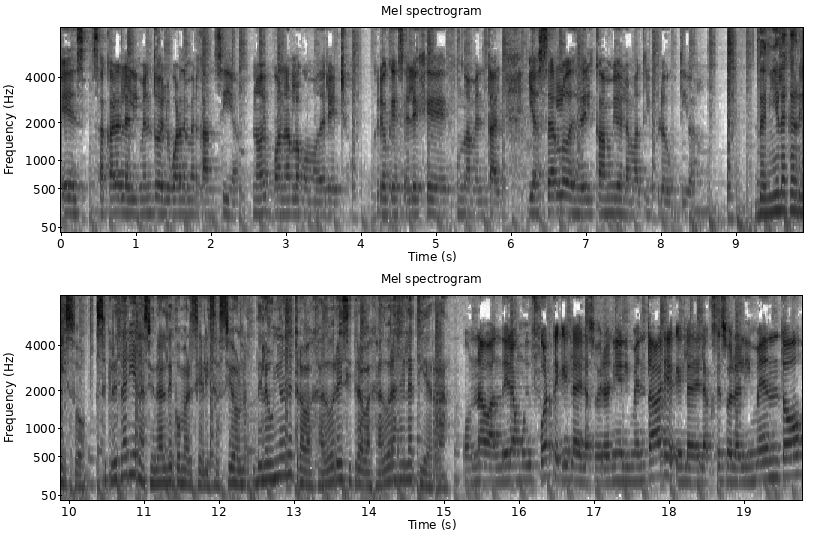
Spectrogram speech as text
es sacar el alimento del lugar de mercancía ¿no? y ponerlo como derecho. Creo que es el eje fundamental y hacerlo desde el cambio de la matriz productiva. Daniela Carrizo, secretaria nacional de comercialización de la Unión de Trabajadores y Trabajadoras de la Tierra. Con una bandera muy fuerte que es la de la soberanía alimentaria, que es la del acceso al alimento,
